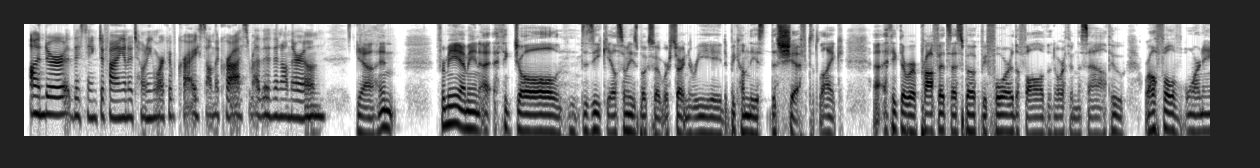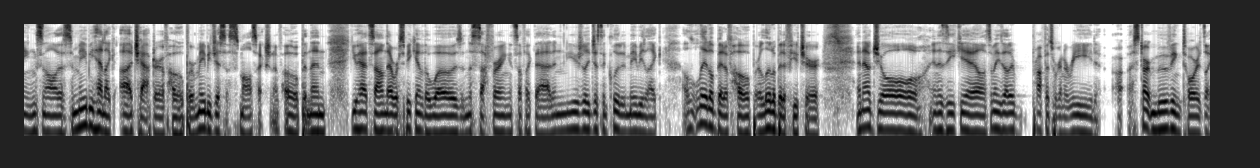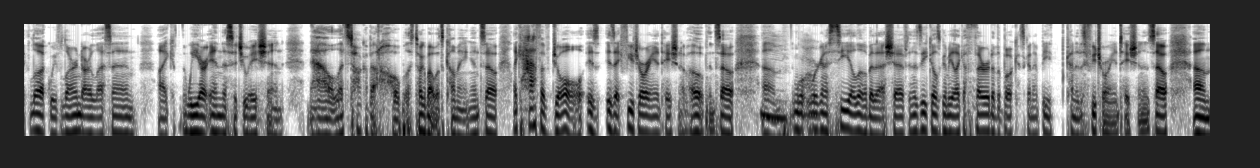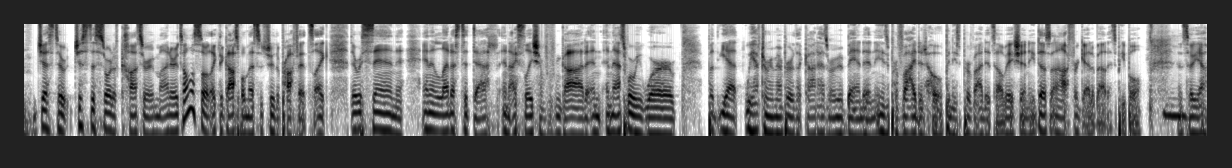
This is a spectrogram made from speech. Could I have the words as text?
under the sanctifying and atoning work of Christ on the cross rather than on their own. Yeah. And for me, I mean, I think Joel, Ezekiel, some of these books that we're starting to read become these the shift. Like, uh, I think there were prophets that spoke before the fall of the North and the South who were all full of warnings and all this, and maybe had like a chapter of hope or maybe just a small section of hope. And then you had some that were speaking of the woes and the suffering and stuff like that, and usually just included maybe like a little bit of hope or a little bit of future. And now Joel and Ezekiel and some of these other prophets we're going to read start moving towards like, look, we've learned our lesson. Like we are in the situation now. Let's talk about hope. Let's talk about what's coming. And so, like half of Joel is is a future orientation of hope. And so, um, mm, yeah. we're, we're going to see a little bit of that shift. And Ezekiel's going to be like a third of the book is going to be kind of this future orientation. And so, um, just to just this sort of constant reminder. It's almost sort of like the gospel message through the prophets. Like there was sin, and it led us to death and isolation from God, and and that's where we were. But yet we have to remember that God hasn't abandoned. He's provided hope and He's provided salvation. He does not forget about His people. Mm. And so, yeah.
